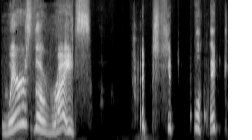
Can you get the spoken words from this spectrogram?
Where's the rice? she's like,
